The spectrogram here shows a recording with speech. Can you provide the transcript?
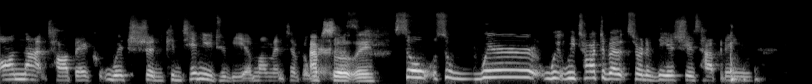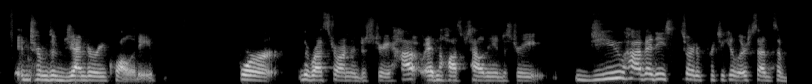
on that topic which should continue to be a moment of awareness absolutely so so where we, we talked about sort of the issues happening in terms of gender equality for the restaurant industry how, and the hospitality industry do you have any sort of particular sense of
